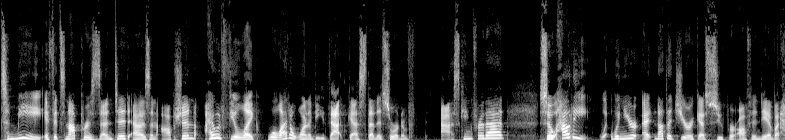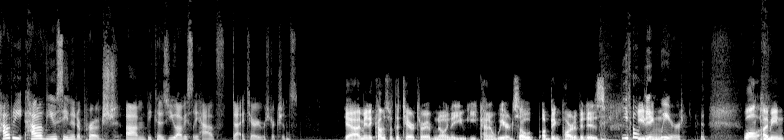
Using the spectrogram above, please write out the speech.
to me, if it's not presented as an option, I would feel like, well, I don't want to be that guest that is sort of asking for that. So how yeah. do you, when you're at, not that you're a guest super often, Dan, but how do you, how have you seen it approached? Um, because you obviously have dietary restrictions. Yeah, I mean, it comes with the territory of knowing that you eat kind of weird. So a big part of it is you don't eating eat weird. well, I mean,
